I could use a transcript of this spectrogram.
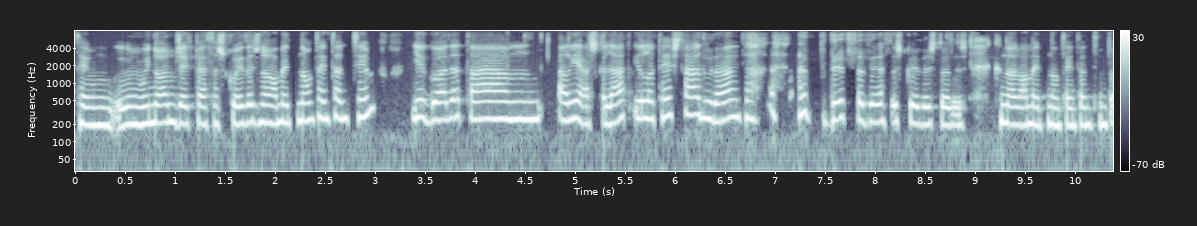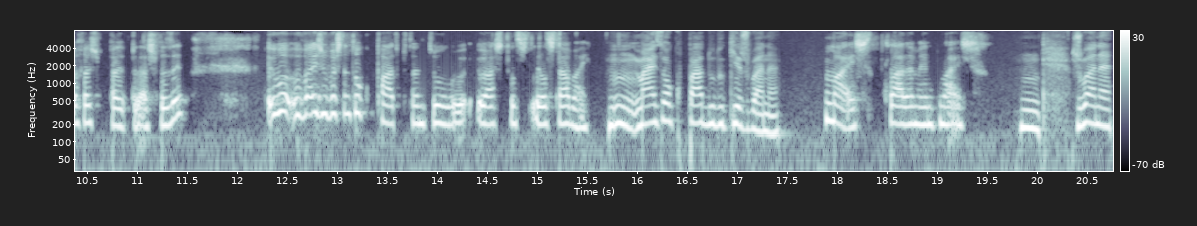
tem um, um, enorme jeito para essas coisas, normalmente não tem tanto tempo e agora está, hum, aliás, calhar ele até está a adorar está a poder fazer essas coisas todas que normalmente não tem tanto tempo para, para, para as fazer. Eu, eu vejo bastante ocupado, portanto, eu acho que ele, ele está bem. Hum, mais ocupado do que a Joana? Mais, claramente mais. Hum. Joana,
